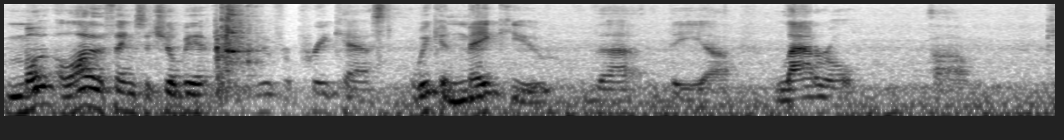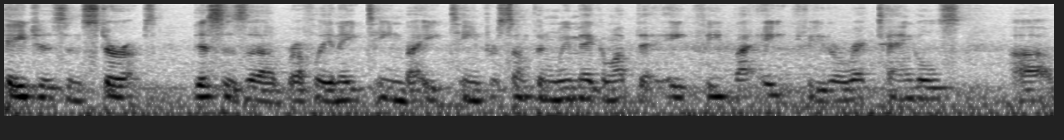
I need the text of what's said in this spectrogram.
Mo a lot of the things that you'll be able to do for precast, we can make you the, the uh, lateral um, cages and stirrups. This is uh, roughly an 18 by 18 for something. We make them up to 8 feet by 8 feet or rectangles. Uh,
